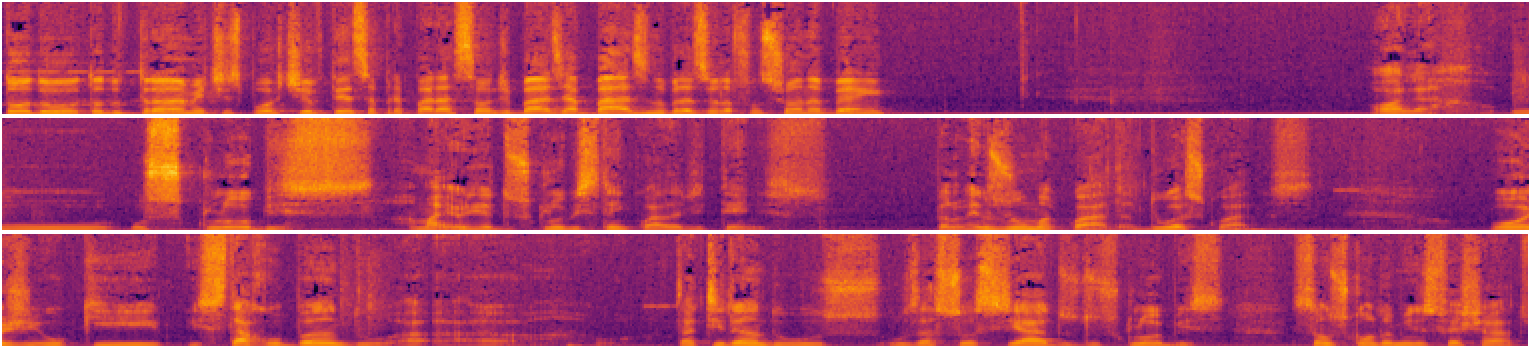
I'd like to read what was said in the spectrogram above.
todo, todo o trâmite esportivo, ter essa preparação de base. A base no Brasil, ela funciona bem? Olha, o, os clubes, a maioria dos clubes tem quadra de tênis pelo menos uma quadra, duas quadras. Hoje, o que está roubando, está tirando os, os associados dos clubes, são os condomínios fechados.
